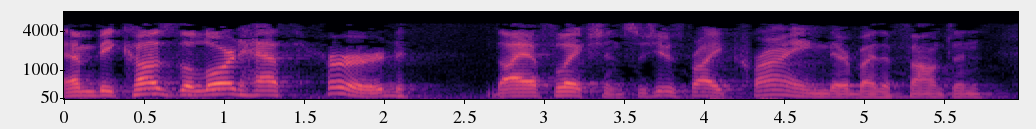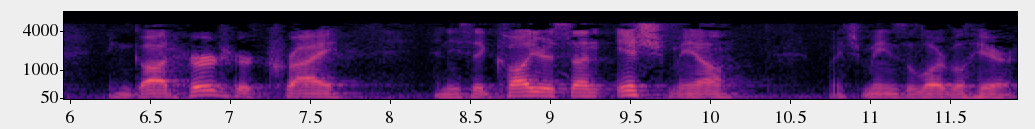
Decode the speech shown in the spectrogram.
And because the Lord hath heard thy affliction. So she was probably crying there by the fountain, and God heard her cry, and he said, Call your son Ishmael which means the Lord will hear,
